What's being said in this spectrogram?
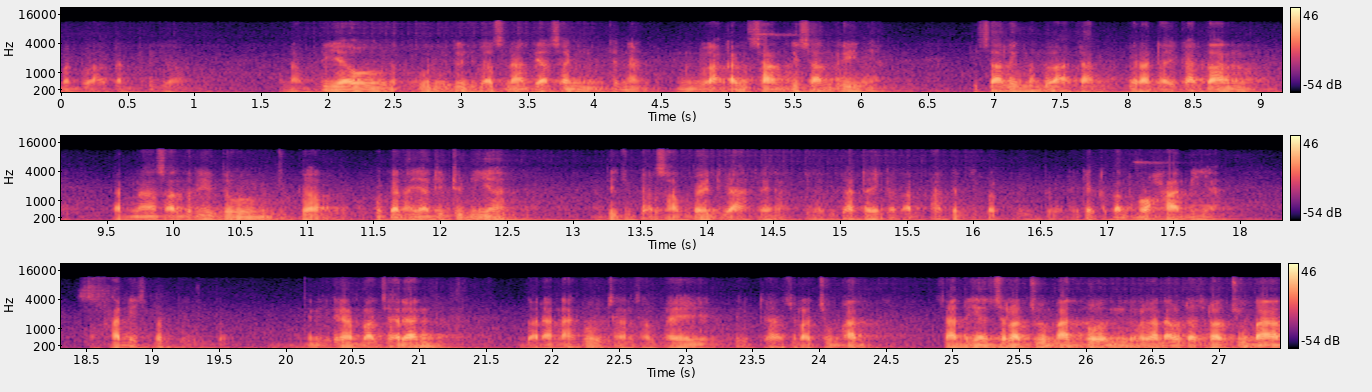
mendoakan beliau. Karena beliau guru itu juga senantiasa dengan mendoakan santri-santrinya, disaling mendoakan biar ada ikatan karena santri itu juga bukan hanya di dunia, nanti juga sampai di akhirat. Jadi tidak ada ikatan batin seperti itu, ada ikatan rohani ya, rohani seperti itu. Ini dengan pelajaran untuk anakku jangan sampai tidak sholat Jumat. Seandainya sholat Jumat pun kalau anak udah sholat Jumat,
